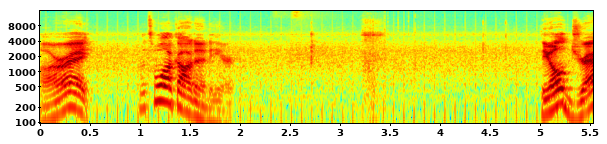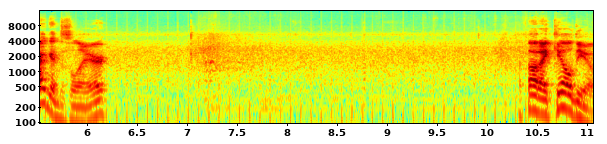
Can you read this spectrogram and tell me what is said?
Alright, let's walk on in here. The old Dragon Slayer. I thought I killed you.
